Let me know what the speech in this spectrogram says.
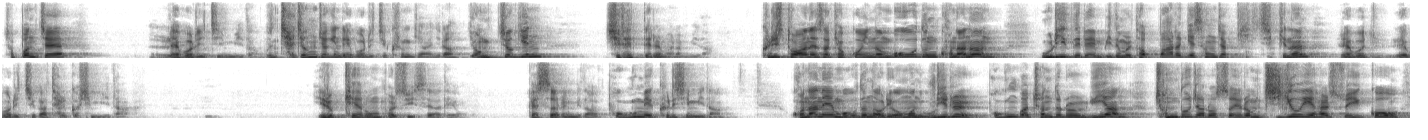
첫 번째 leverage입니다. 무슨 재정적인 레버리지 그런 게 아니라 영적인 지렛대를 말합니다. 그리스도 안에서 겪고 있는 모든 고난은 우리들의 믿음을 더 빠르게 성장시키는 lever, leverage가 될 것입니다. 이렇게 여러분 볼수 있어야 돼요. vessel입니다. 복음의 그릇입니다. 고난의 모든 어려움은 우리를 복음과 전도를 위한 전도자로서 여러분 지교회 할수 있고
